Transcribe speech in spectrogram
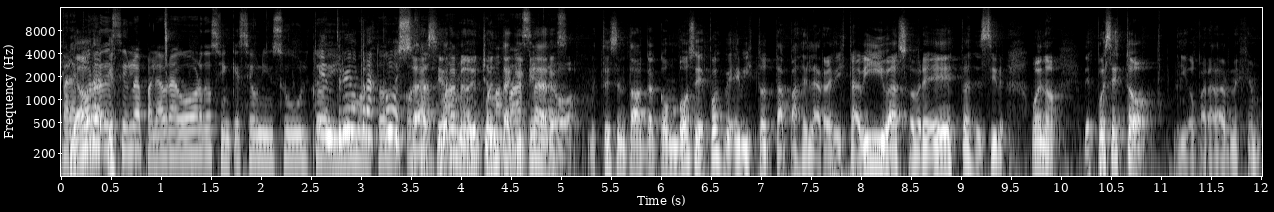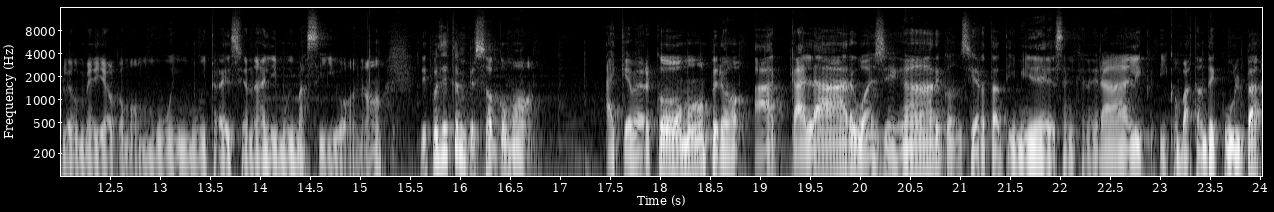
Para y ahora decir la palabra gordo sin que sea un insulto. Entre otras cosas, y ahora me doy cuenta que, claro, estoy sentado acá con vos y después he visto tapas de la revista Vivas sobre esto. Es decir, bueno, después esto, digo, para dar un ejemplo de un medio como muy, muy tradicional y muy masivo, ¿no? Después esto empezó como hay que ver cómo, pero a calar o a llegar con cierta timidez en general y, con bastante culpa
